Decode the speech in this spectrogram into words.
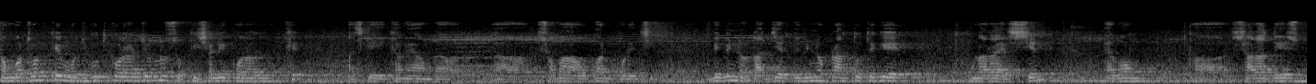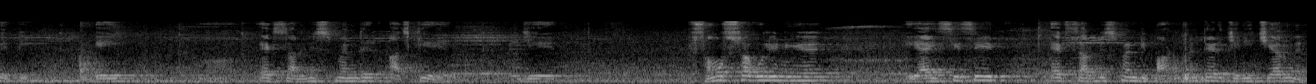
সংগঠনকে মজবুত করার জন্য, শক্তিশালী করার লক্ষ্যে আজকে এখানে আমরা সভা আহ্বান করেছি। বিভিন্ন রাজ্যের বিভিন্ন প্রান্ত থেকে ওনারা এসছেন এবং সারা দেশব্যাপী এই এক্স সার্ভিসম্যানদের আজকে যে সমস্যাগুলি নিয়ে এআইসিসির এক্স সার্ভিসম্যান ডিপার্টমেন্টের যিনি চেয়ারম্যান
